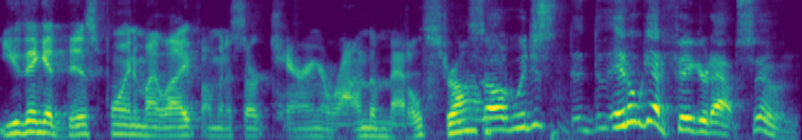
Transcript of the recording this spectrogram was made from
You think at this point in my life I'm gonna start carrying around a metal straw? So we just it'll get figured out soon.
